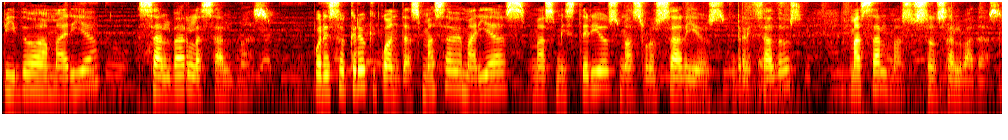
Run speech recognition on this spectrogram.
pido a María salvar las almas. Por eso creo que cuantas más Ave Marías, más misterios, más rosarios rezados, más almas son salvadas.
